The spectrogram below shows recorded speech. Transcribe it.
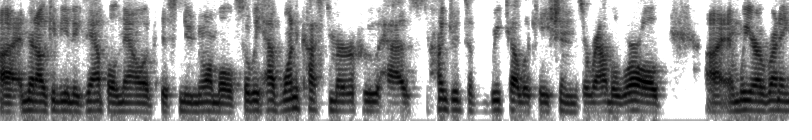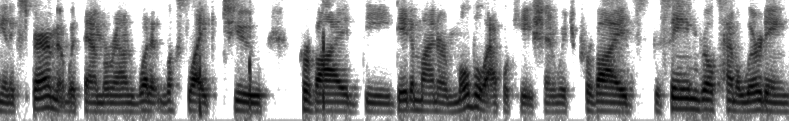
Uh, and then I'll give you an example now of this new normal. So we have one customer who has hundreds of retail locations around the world, uh, and we are running an experiment with them around what it looks like to provide the Dataminr mobile application, which provides the same real-time alerting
